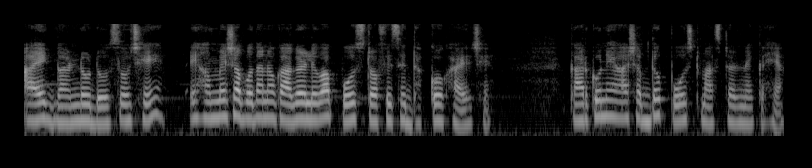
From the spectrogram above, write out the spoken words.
આ એક ગાંડો ડોસો છે. એ હંમેશા પોતાનો કાગળ લેવા પોસ્ટ ઓફિસે ધક્કો ખાય છે. કારકુને આ શબ્દો પોસ્ટ માસ્ટરને કહ્યા.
